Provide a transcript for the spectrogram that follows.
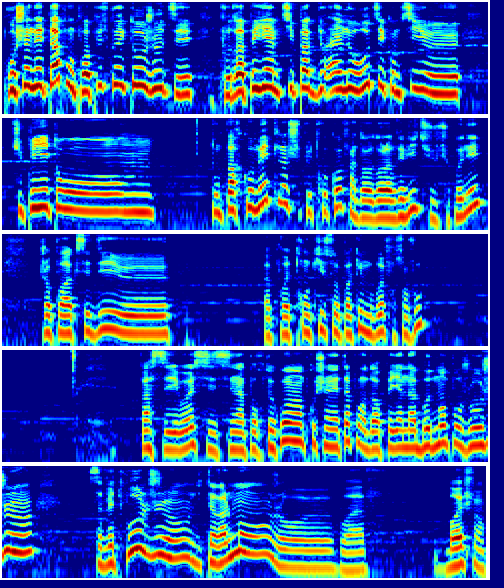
Prochaine étape, on pourra plus se connecter au jeu, tu sais. Il faudra payer un petit pack de 1€, tu sais, comme si euh, tu payais ton ton parcomètre, là, je sais plus trop quoi, enfin, dans, la vraie vie, tu, connais. Genre pour accéder, euh, bah, pour être tranquille sur le parking, mais bref, on s'en fout. Enfin, c'est, ouais, c'est n'importe quoi, hein. Prochaine étape, on doit payer un abonnement pour jouer au jeu, hein. Ça va être beau, le jeu, hein, littéralement, hein, genre, euh. Bref, hein.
